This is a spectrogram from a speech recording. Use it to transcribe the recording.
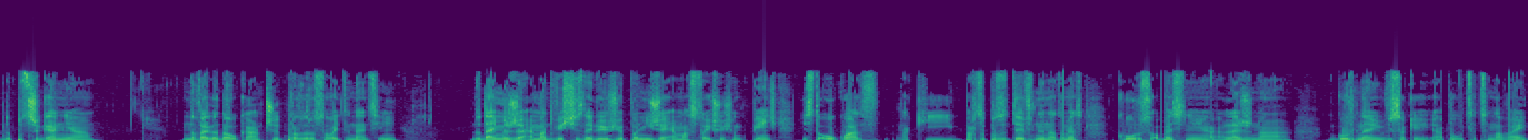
do postrzegania nowego dołka czy prowzrostowej tendencji. Dodajmy, że EMA 200 znajduje się poniżej EMA 165. Jest to układ taki bardzo pozytywny, natomiast kurs obecnie leży na górnej, wysokiej półce cenowej.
